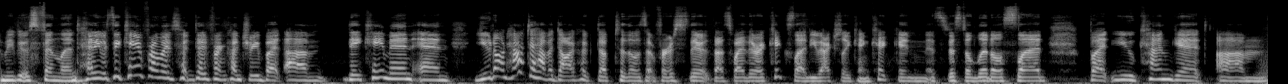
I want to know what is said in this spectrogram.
maybe it was Finland. Anyways, they came from a t- different country, but um, they came in, and you don't have to have a dog hooked up to those at 1st that's why they're a kick sled. You actually can kick, and it's just a little sled, but you can get um,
